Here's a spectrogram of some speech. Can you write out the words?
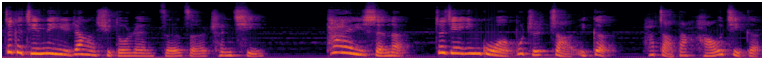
这个经历让许多人啧啧称奇，太神了！这件因果不止找一个，他找到好几个，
